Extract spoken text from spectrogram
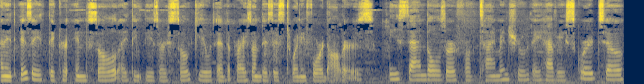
and it is a thicker insole i think these are so cute and the price on this is 24 dollars these sandals are from Time and Tru. They have a square toe.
